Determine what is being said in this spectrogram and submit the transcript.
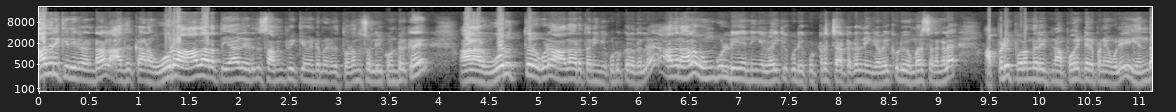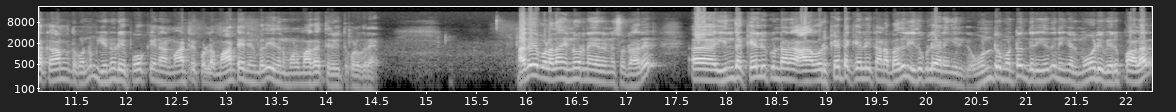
ஆதரிக்கிறீர்கள் என்றால் அதற்கான ஒரு ஆதாரத்தையாவது எடுத்து சமர்ப்பிக்க வேண்டும் என்று தொடர்ந்து சொல்லிக் கொண்டிருக்கிறேன். ஆனால் ஒருத்தர் கூட ஆதாரத்தை நீங்கள் கொடுக்கறதில்ல. அதனால் உங்களுடைய நீங்கள் வைக்கக்கூடிய குற்றச்சாட்டுகள் நீங்கள் வைக்கக்கூடிய விமர்சனங்களை அப்படி புறந்தளிட்டு நான் போயிட்டு இருப்பேனே ஒழிய எந்த காரணத்தை கொண்டும் என்னுடைய போக்கை நான் மாற்றிக்கொள்ள மாட்டேன் என்பதை இதன் மூலமாக தெரிவித்துக் கொள்கிறேன். அதே போல தான் இன்னொரு நேரம் என்ன சொல்கிறாரு இந்த கேள்விக்குண்டான அவர் கேட்ட கேள்விக்கான பதில் இதுக்குள்ளே அடங்கியிருக்கு ஒன்று மட்டும் தெரியுது நீங்கள் மோடி வெறுப்பாளர்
